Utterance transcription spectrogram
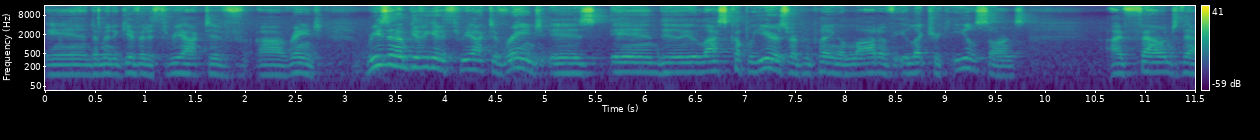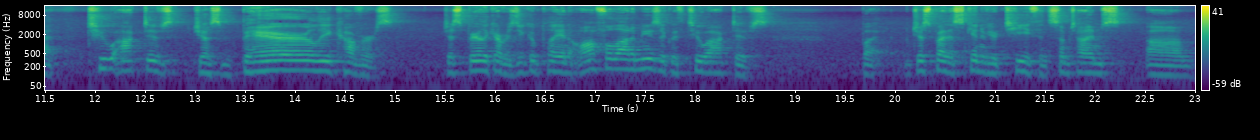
and I'm gonna give it a three octave uh, range. Reason I'm giving it a three octave range is in the last couple years where I've been playing a lot of electric eel songs, I've found that two octaves just barely covers. Just barely covers. You could play an awful lot of music with two octaves but just by the skin of your teeth. And sometimes um,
